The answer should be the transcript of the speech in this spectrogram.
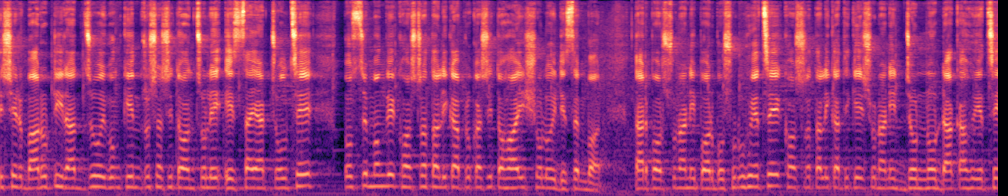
দেশের বারোটি রাজ্য এবং কেন্দ্রশাসিত অঞ্চলে এসআইআর চলছে। পশ্চিমবঙ্গে খসড়া তালিকা প্রকাশিত হয় ষোলোই ডিসেম্বর। তারপর শুনানি পর্ব শুরু হয়েছে। খসড়া তালিকা থেকে শুনানির জন্য ডাকা হয়েছে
